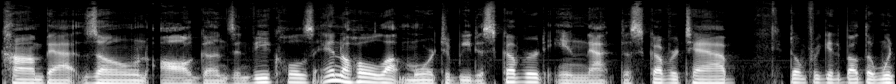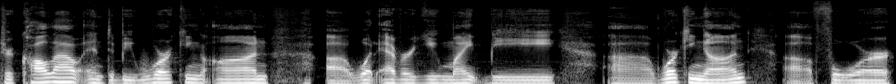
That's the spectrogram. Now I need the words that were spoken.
Combat Zone, all guns and vehicles, and a whole lot more to be discovered in that Discover tab. Don't forget about the winter call out and to be working on uh, whatever you might be uh, working on uh, for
